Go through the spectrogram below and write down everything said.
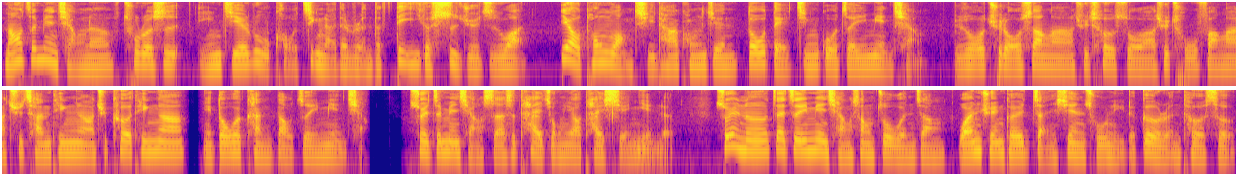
然后这面墙呢，除了是迎接入口进来的人的第一个视觉之外，要通往其他空间都得经过这一面墙。比如说去楼上啊，去厕所啊，去厨房啊，去餐厅啊，去客厅啊，你都会看到这一面墙。所以这面墙实在是太重要、太显眼了。所以呢，在这一面墙上做文章，完全可以展现出你的个人特色。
